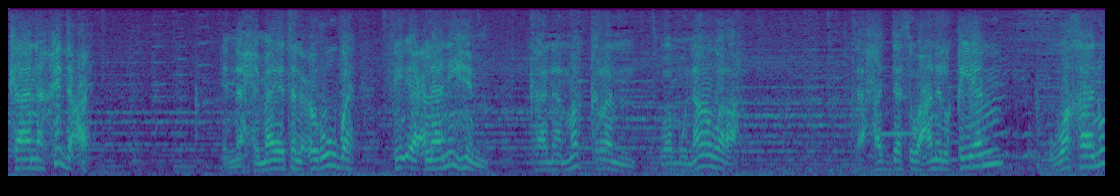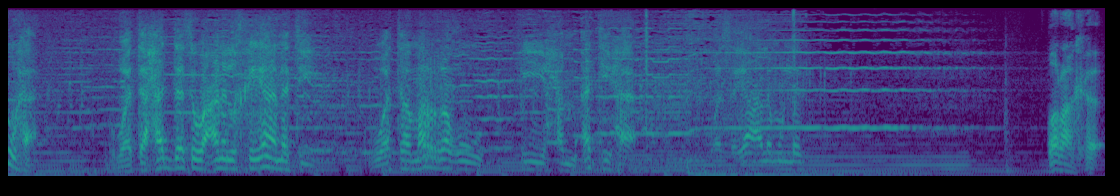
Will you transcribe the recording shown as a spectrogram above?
كان خدعة. إن حماية العروبة في إعلانهم كان مكرا ومناورة. تحدثوا عن القيم وخانوها. وتحدثوا عن الخيانة وتمرغوا في حمأتها. وسيعلم الذي وراك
